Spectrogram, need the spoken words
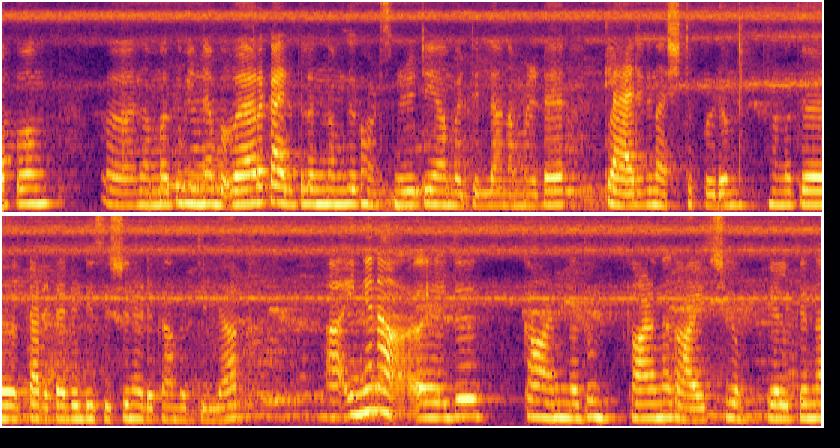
അപ്പം നമുക്ക് പിന്നെ വേറെ കാര്യത്തിലൊന്നും നമുക്ക് കോൺസെൻട്രേറ്റ് ചെയ്യാൻ പറ്റില്ല. നമ്മളുടെ ക്ലാരിറ്റി നഷ്ടപ്പെടും. നമുക്ക് കറക്റ്റായിട്ട് ഡിസിഷൻ എടുക്കാൻ പറ്റില്ല. ഇങ്ങനെ ഇത് കാണുന്നതും കാണുന്ന കാഴ്ചയും കേൾക്കുന്ന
